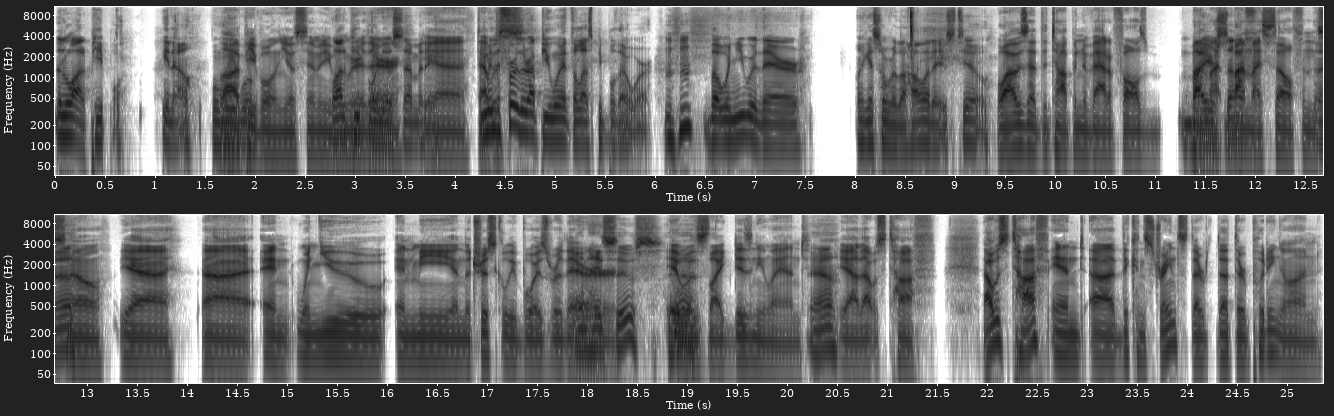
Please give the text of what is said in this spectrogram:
there are a lot of people. You know, A lot we of were- people in Yosemite. A lot of we people in. Yosemite. Yeah, I mean, the further up you went, the less people there were. hmm But when you were there, I guess over the holidays too. Well, I was at the top of Nevada Falls By by, my- by myself in the Uh. snow. Yeah. Uh, and when you and me and the Triskelly boys were there, and Jesus, it Yeah. was like Disneyland. yeah. Yeah, that was tough. That was tough, and uh, the constraints that that they're putting on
